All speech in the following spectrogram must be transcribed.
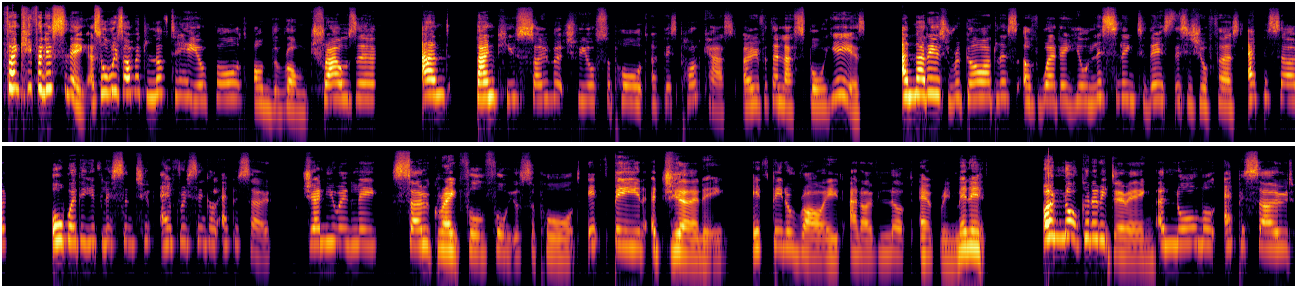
Thank you for listening. As always, I would love to hear your thoughts on the wrong trouser. And thank you so much for your support of this podcast over the last four years. And that is regardless of whether you're listening to this, this is your first episode, or whether you've listened to every single episode. Genuinely so grateful for your support. It's been a journey, it's been a ride, and I've loved every minute. I'm not going to be doing a normal episode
